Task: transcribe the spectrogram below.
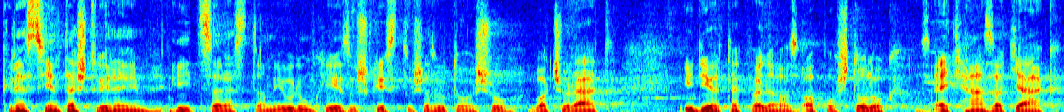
Keresztény testvéreim, így szerezte a mi Urunk Jézus Krisztus az utolsó vacsorát, így éltek vele az apostolok, az egyházatják,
